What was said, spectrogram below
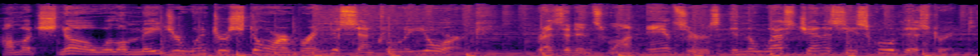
How much snow will a major winter storm bring to central New York? Residents want answers in the West Genesee School District.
